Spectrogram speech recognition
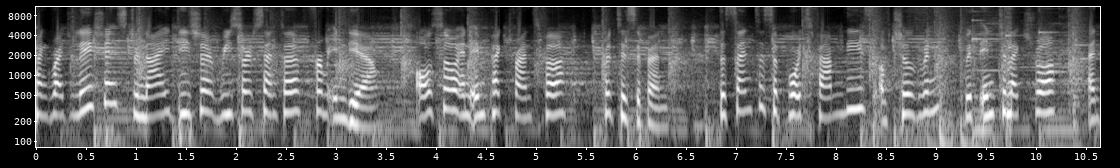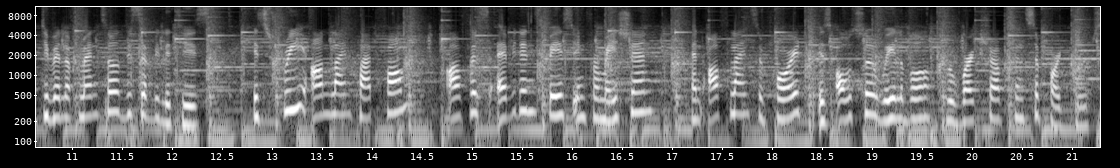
Congratulations to Nai Disha Resource Center from India, also an impact transfer participant. The center supports families of children with intellectual and developmental disabilities. Its free online platform offers evidence-based information and offline support is also available through workshops and support groups.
